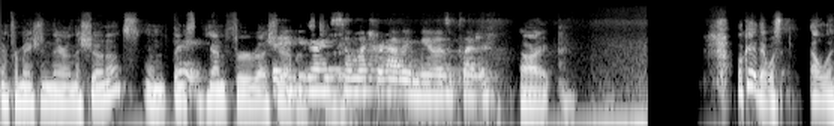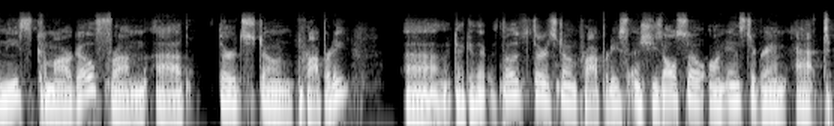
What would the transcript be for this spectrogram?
information there in the show notes. And thanks Great. again for uh, sharing. Thank you guys so much for having me. It was a pleasure. All right. Okay, that was Elenice Camargo from uh, Third Stone Property uh, let me take it Those Third Stone Properties, and she's also on Instagram at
